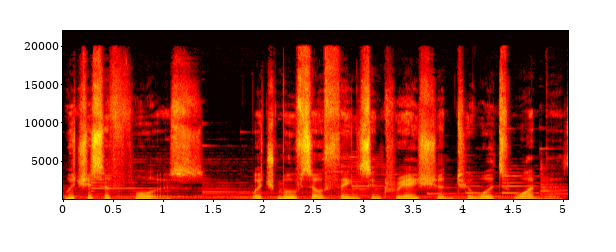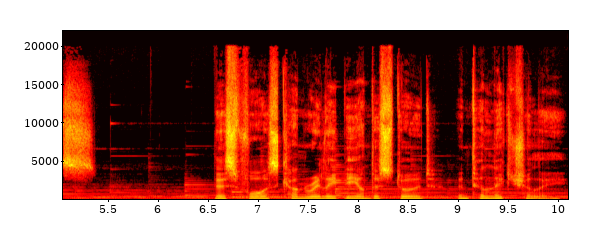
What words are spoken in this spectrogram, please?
which is a force which moves all things in creation towards oneness. This force can really be understood intellectually,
